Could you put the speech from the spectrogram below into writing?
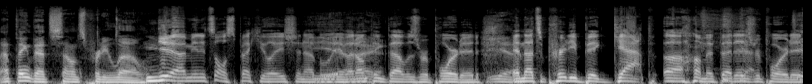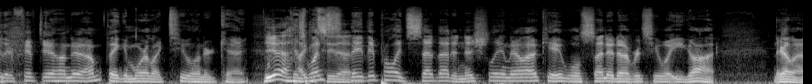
I think that sounds pretty low. yeah, I mean it's all speculation. I believe. Yeah, I don't I- think that was reported, Yeah. and that's a pretty big gap um, if that is Yeah, reported. Either 50 100 I'm thinking more like 200K. Yeah, I Because can once see that. They, they probably said that initially, and they're like, okay, we'll send it over, see what you got. They're like,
